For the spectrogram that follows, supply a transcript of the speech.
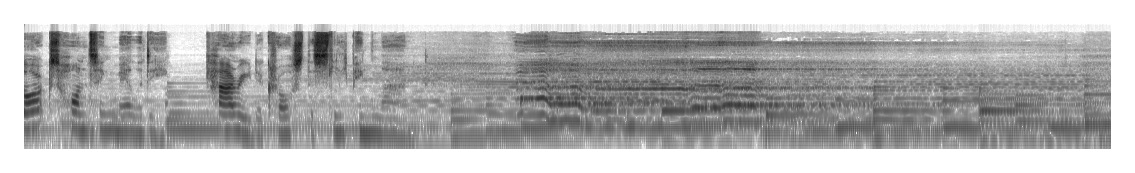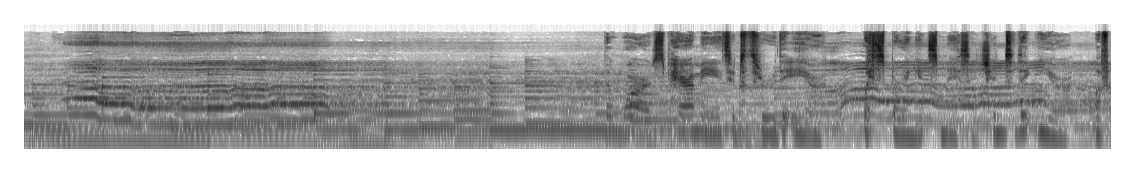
stork's haunting melody carried across the sleeping land. The words permeated through the air, whispering its message into the ear of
